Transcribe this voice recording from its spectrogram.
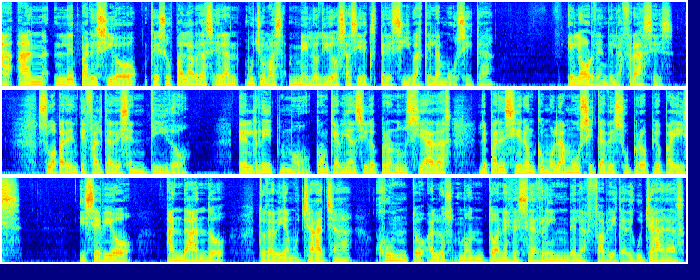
A Anne le pareció que sus palabras eran mucho más melodiosas y expresivas que la música. El orden de las frases, su aparente falta de sentido, el ritmo con que habían sido pronunciadas le parecieron como la música de su propio país, y se vio andando, todavía muchacha, junto a los montones de serrín de la fábrica de cucharas,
